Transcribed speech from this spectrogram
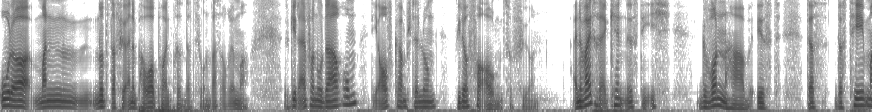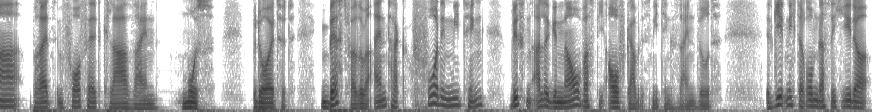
oder man nutzt dafür eine PowerPoint-Präsentation, was auch immer. Es geht einfach nur darum, die Aufgabenstellung wieder vor Augen zu führen. Eine weitere Erkenntnis, die ich gewonnen habe, ist, dass das Thema bereits im Vorfeld klar sein muss. Bedeutet, im Bestfall sogar einen Tag vor dem Meeting wissen alle genau, was die Aufgabe des Meetings sein wird. Es geht nicht darum, dass sich jeder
